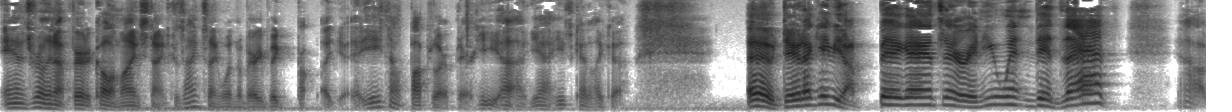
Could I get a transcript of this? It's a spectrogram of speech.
And it's really not fair to call him Einstein because Einstein wasn't a very big. Uh, he's not popular up there. He, uh, yeah, he's kind of like a. Oh, dude, I gave you a big answer and you went and did that. Oh,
